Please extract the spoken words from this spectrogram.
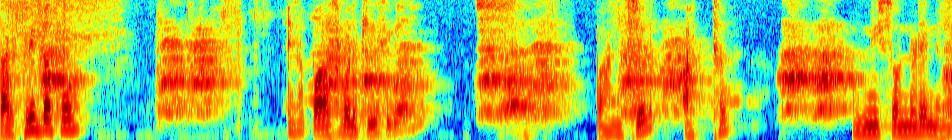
ਹਰਪ੍ਰੀਤ ਦਾ ਫੋਨ ਇਹਦਾ ਪਾਸਵਰਡ ਕੀ ਸੀਗਾ? 5 8 1999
